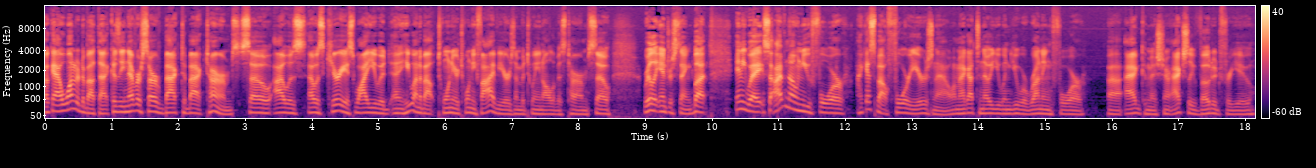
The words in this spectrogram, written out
Okay, I wondered about that because he never served back to back terms. So I was I was curious why you would. he went about twenty or twenty five years in between all of his terms. So really interesting. But anyway, so I've known you for I guess about four years now. I mean, I got to know you when you were running for uh, ag commissioner. I actually voted for you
